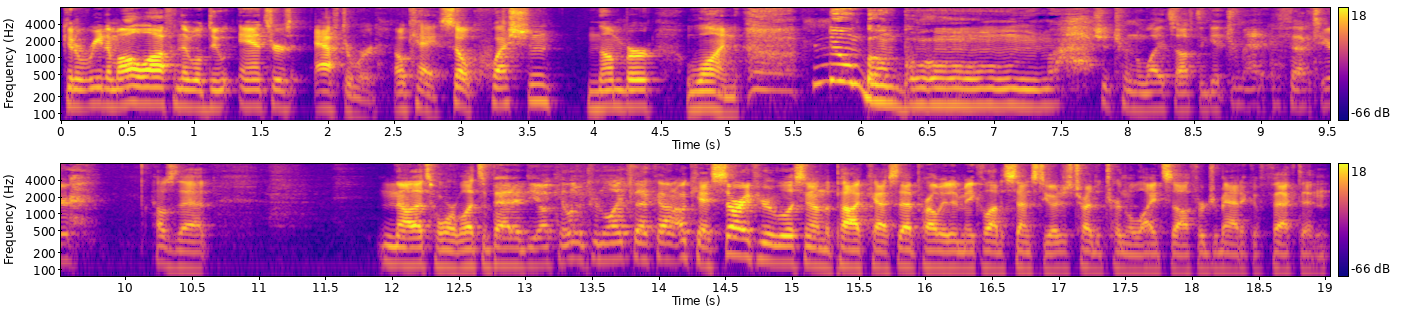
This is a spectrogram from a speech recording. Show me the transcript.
Gonna read them all off and then we'll do answers afterward. Okay, so question number one. boom, boom, boom. I should turn the lights off to get dramatic effect here. How's that? No, that's horrible. That's a bad idea. Okay, let me turn the lights back on. Okay, sorry if you're listening on the podcast. That probably didn't make a lot of sense to you. I just tried to turn the lights off for dramatic effect and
